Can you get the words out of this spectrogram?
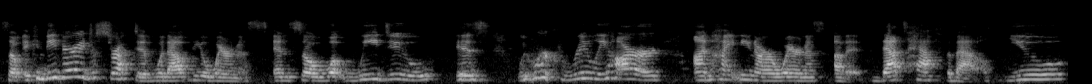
So it can be very destructive without the awareness. And so what we do is we work really hard on heightening our awareness of it. That's half the battle. You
